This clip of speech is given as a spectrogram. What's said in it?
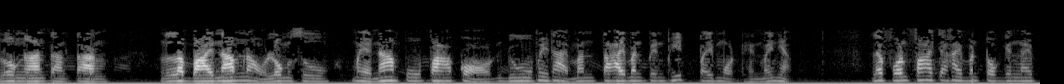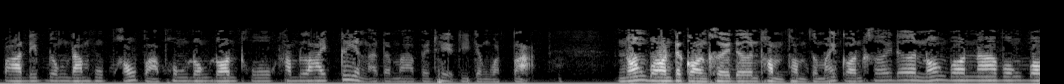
โรงงานต่างๆ ระบายน้ำเน่าลงสู่แม่น้ำปูปลาก่อดูไม่ได้ มันตายมันเป็นพิษไปหมดเห็นไหมเนี่ย แล้วฝนฟ้าจะให้มันตกยังไงปลาดิบดงดำหุบเขาป่าพงดงดอนถูกทำลายเกลี้ยงอาตมาไปเทศที่จังหวัดตาก น้องบอลแต่ก่อนเคยเดินท่อมท่อมสมัยก่อนเคยเดิน น้องบอลนาวงบอ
